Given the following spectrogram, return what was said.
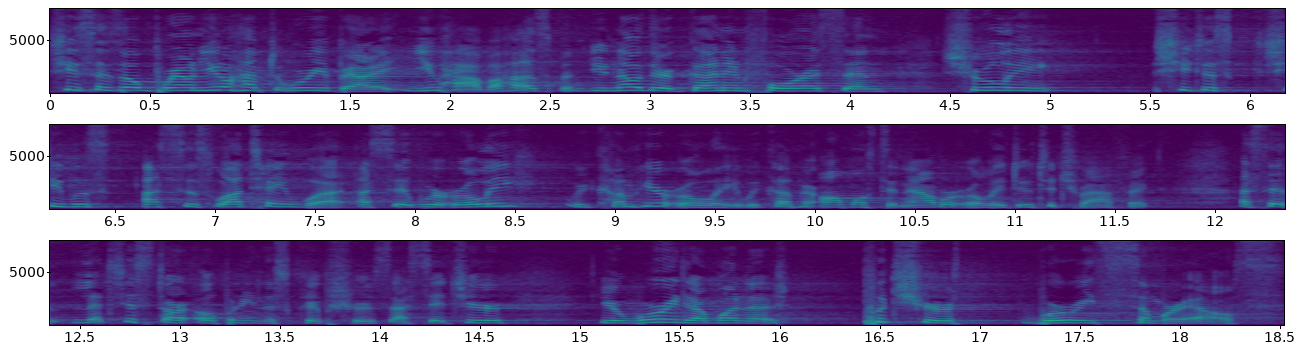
She says, Oh, Brown, you don't have to worry about it. You have a husband. You know they're gunning for us, and surely she just, she was, I says, well, I'll tell you what. I said, we're early. We come here early. We come here almost an hour early due to traffic. I said, let's just start opening the scriptures. I said, you're, you're worried. I want to put your worries somewhere else.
